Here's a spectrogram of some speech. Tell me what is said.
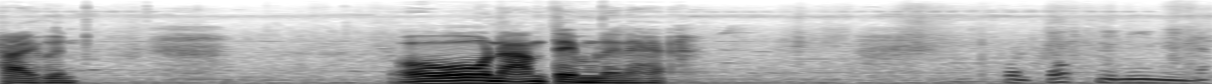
ถ่ายเพื่อนโอ้ น้ำเต็มเลยนะฮะฝนตกที่นี่มีนะ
